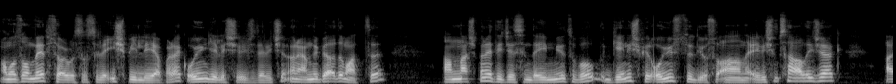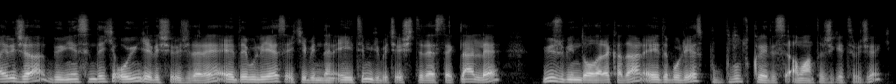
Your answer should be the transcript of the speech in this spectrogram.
Amazon Web Services ile işbirliği yaparak oyun geliştiricileri için önemli bir adım attı. Anlaşma neticesinde Immutable geniş bir oyun stüdyosu ağına erişim sağlayacak. Ayrıca bünyesindeki oyun geliştiricilere AWS ekibinden eğitim gibi çeşitli desteklerle 100 bin dolara kadar AWS bulut kredisi avantajı getirecek.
